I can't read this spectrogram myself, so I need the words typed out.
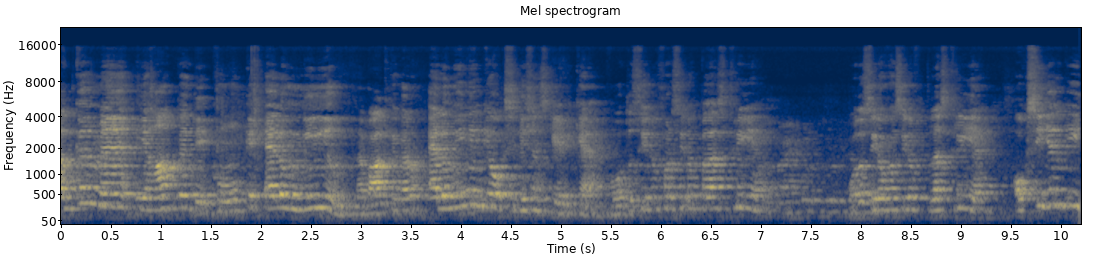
अगर मैं यहाँ पे देखूँ कि एल्यूमिनियम मैं बात क्या करूँ? एल्यूमिनियम की ऑक्सीडेशन स्टेट क्या है? वो तो सिर्फ़ और सिर्फ़ प्लस थ्री है. वो तो सिर्फ़ और सिर्फ़ प्लस थ्री है. ऑक्सीजन की,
